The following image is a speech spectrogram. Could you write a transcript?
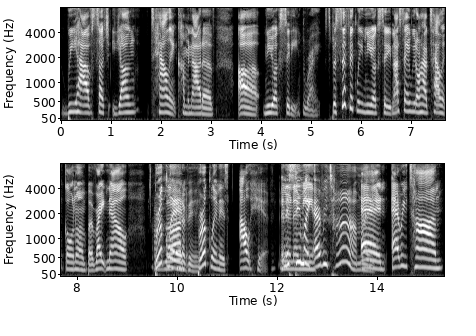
we have such young talent coming out of uh New York City Right. specifically New York City. Not saying we don't have talent going on, but right now, Brooklyn. Brooklyn is out here, And it seems I mean? like every time. Like, and every time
